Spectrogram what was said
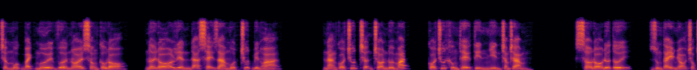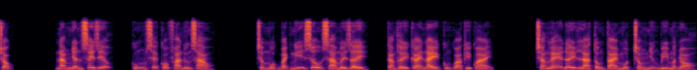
Trầm Mục Bạch mới vừa nói xong câu đó, nơi đó liền đã xảy ra một chút biến hóa. Nàng có chút trợn tròn đôi mắt, có chút không thể tin nhìn chằm chằm. Sau đó đưa tới, dùng tay nhỏ chọc chọc. Nam nhân say rượu, cũng sẽ có phản ứng sao? Trầm Mục Bạch nghĩ sâu xa mấy giây, cảm thấy cái này cũng quá kỳ quái. Chẳng lẽ đây là tổng tài một trong những bí mật nhỏ?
